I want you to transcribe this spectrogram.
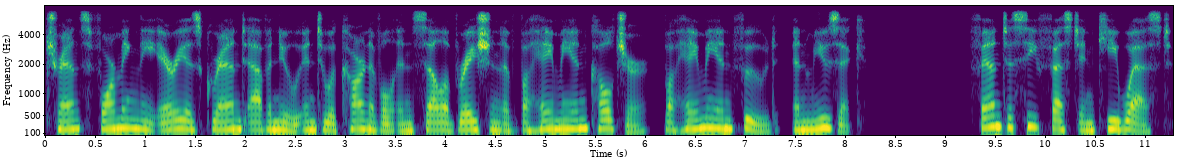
transforming the area's Grand Avenue into a carnival in celebration of Bahamian culture, Bahamian food, and music. Fantasy Fest in Key West,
